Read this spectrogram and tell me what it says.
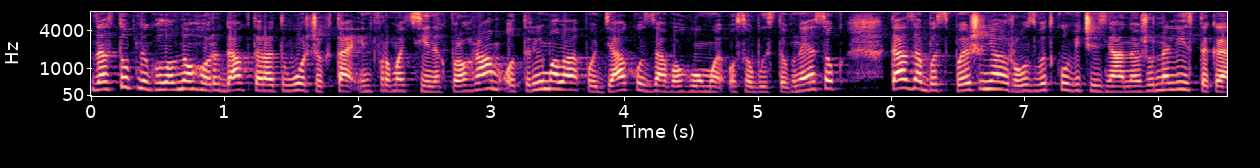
Заступник головного редактора творчих та інформаційних програм отримала подяку за вагомий особистий внесок та забезпечення розвитку вітчизняної журналістики,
